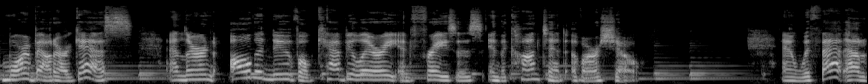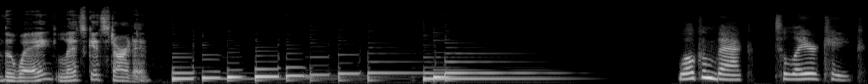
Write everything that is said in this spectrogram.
more about our guests, and learn all the new vocabulary and phrases in the content of our show. And with that out of the way, let's get started. Welcome back to Layer Cake.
